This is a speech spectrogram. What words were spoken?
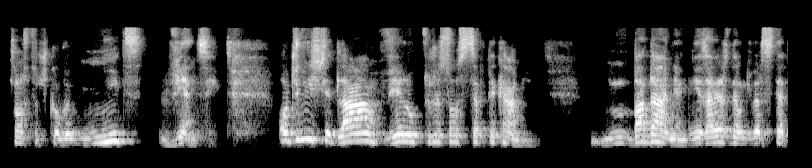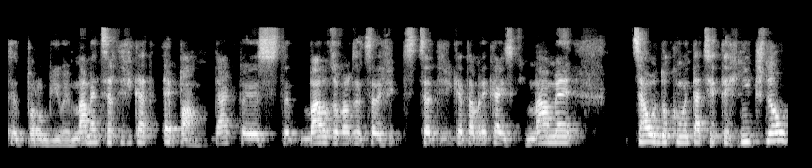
cząsteczkowym, nic więcej. Oczywiście dla wielu, którzy są sceptykami, badania niezależne uniwersytety porobiły. Mamy certyfikat EPA, tak? to jest bardzo ważny certyfi- certyfikat amerykański. Mamy całą dokumentację techniczną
